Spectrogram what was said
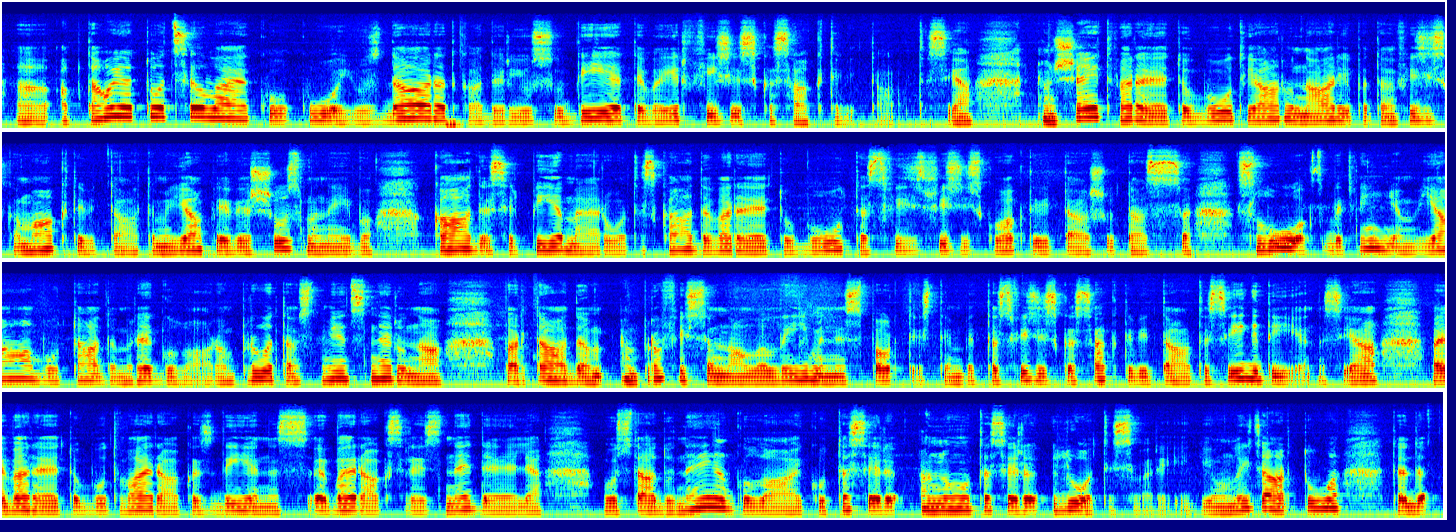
aptaujāt to cilvēku, ko jūs darat, kā kāda ir jūsu diēta vai ir fiziskas aktivitātes. Ja? Un šeit varētu būt jārunā arī par tām fiziskām aktivitātēm, ir jāpievērš uzmanība, kādas ir piemērotas, kāda varētu būt tas fizisko aktivitāšu tas sloks, bet viņam jābūt tādam regulāram. Protams, neviens nerunā par tādam profesionāla līmeņa sportistiem, bet tas fiziskas aktivitātes ikdienas, jā, vai varētu būt vairākas dienas, vairākas reizes nedēļā uz tādu neilgu laiku, tas ir, nu, tas ir ļoti svarīgi. Un līdz ar to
